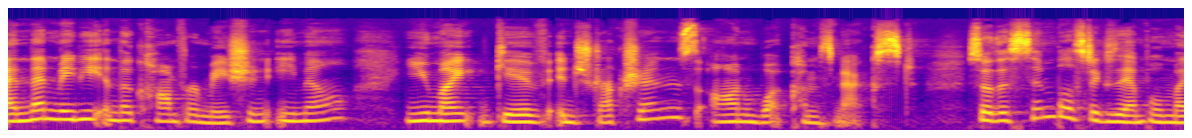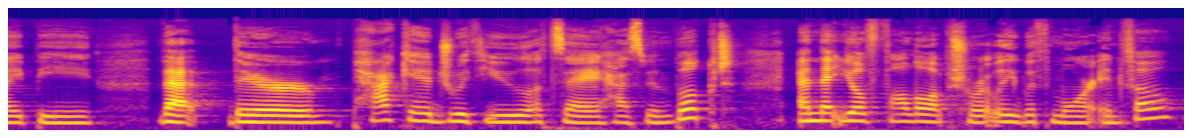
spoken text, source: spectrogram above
And then maybe in the confirmation email, you might give instructions on what comes next. So the simplest example might be that their package with you, let's say, has been booked and that you'll follow up shortly with more info.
